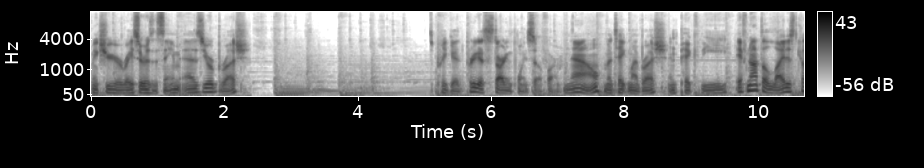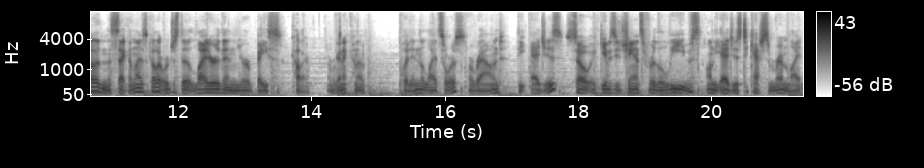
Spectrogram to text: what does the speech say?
Make sure your eraser is the same as your brush. It's pretty good, pretty good starting point so far. Now, I'm gonna take my brush and pick the, if not the lightest color, then the second lightest color, or just the lighter than your base color. And we're gonna kind of put in the light source around the edges so it gives you a chance for the leaves on the edges to catch some rim light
